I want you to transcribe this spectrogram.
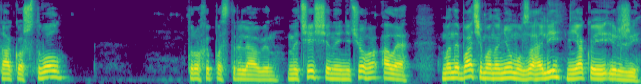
Також ствол. Трохи постріляв він. Не чищений, нічого, але ми не бачимо на ньому взагалі ніякої іржі.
